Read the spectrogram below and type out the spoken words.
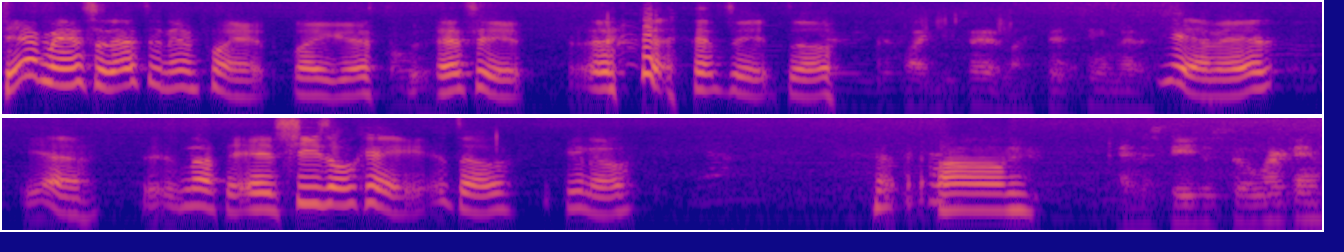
yeah, man. So that's an implant. Like that's that's it. that's it. So. Just like you said, like 15 minutes. Yeah, man. Yeah, it's nothing, and she's okay. So you know. Um. Anesthesia still working?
